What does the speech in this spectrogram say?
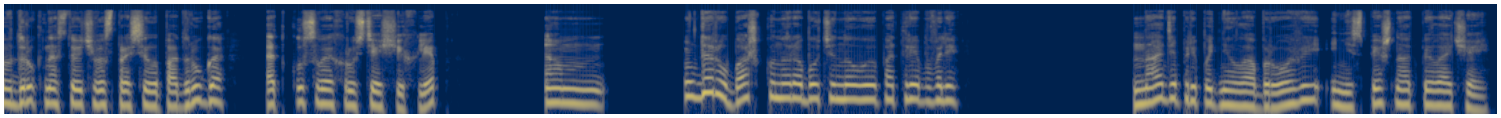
Вдруг настойчиво спросила подруга, откусывая хрустящий хлеб. «Эм, да рубашку на работе новую потребовали». Надя приподняла брови и неспешно отпила чай.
